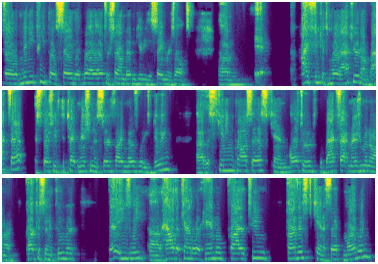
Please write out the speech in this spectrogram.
So many people say that well, ultrasound doesn't give you the same results. Um, it, I think it's more accurate on back fat, especially if the technician is certified and knows what he's doing. Uh, the skinning process can alter the back fat measurement on a carcass in a cooler very easily. Uh, how the cattle are handled prior to harvest can affect marbling.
